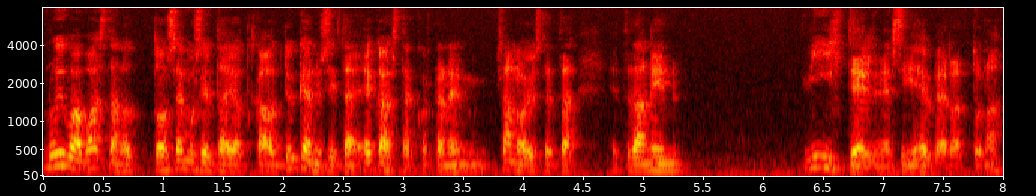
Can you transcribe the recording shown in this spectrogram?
nuivaa vastaanottoa semmoisilta, jotka on tykännyt sitä ekasta, koska ne sanoo just, että, että tämä on niin viihteellinen siihen verrattuna.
